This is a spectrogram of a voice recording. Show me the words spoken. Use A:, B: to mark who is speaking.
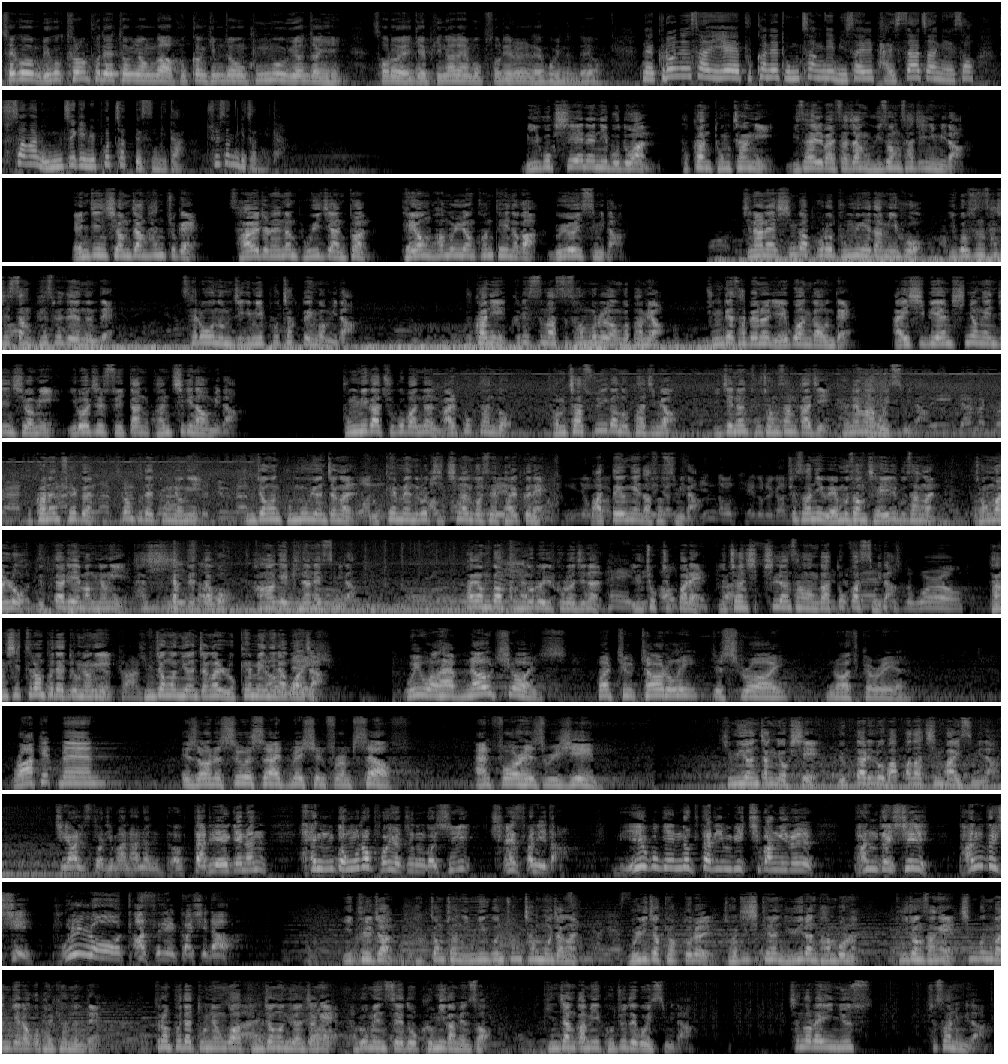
A: 최근 미국 트럼프 대통령과 북한 김정은 국무위원장이 서로에게 비난의 목소리를 내고 있는데요.
B: 네, 그러는 사이에 북한의 동창리 미사일 발사장에서 수상한 움직임이 포착됐습니다. 최선 기자입니다.
C: 미국 CNN이 보도한 북한 동창리 미사일 발사장 위성 사진입니다. 엔진 시험장 한쪽에 사흘 전에는 보이지 않던 대형 화물용 컨테이너가 놓여 있습니다. 지난해 싱가포르 북미 회담 이후 이곳은 사실상 폐쇄되었는데 새로운 움직임이 포착된 겁니다. 북한이 크리스마스 선물을 언급하며 중대 사변을 예고한 가운데 ICBM 신형 엔진 시험이 이루어질 수 있다는 관측이 나옵니다. 북미가 주고받는 말폭탄도 점차 수위가 높아지며 이제는 두 정상까지 겨냥하고 있습니다. 북한은 최근 트럼프 대통령이 김정은 국무위원장을 로켓맨으로 지칭한 것에 발끈해 맞대응에 나섰습니다. 최선희 외무성 제1부상은 정말로 늑다리의 망령이 다시 시작됐다고 강하게 비난했습니다. 화염과 분노로 일컬어지는 일촉즉발의 2017년 상황과 똑같습니다. 당시 트럼프 대통령이 김정은 위원장을 로켓맨이라고 하자
D: we will have no choice but to totally destroy North Korea. Rocket Man is on a suicide mission for himself and for his regime.
C: 김 위원장 역시 늑다리로 맞받아친 바 있습니다.
E: 지할 소리만 하는 늑다리에게는 행동으로 보여주는 것이 최선이다. 미국의 늑다리 미치광이를 반드시 반드시 불로 다스릴 것이다.
C: 이틀 전 박정천 인민군 총참모장은 물리적 격도를 저지시키는 유일한 담보는 두 정상의 친분 관계라고 밝혔는데 트럼프 대통령과 김정은 위원장의 브로맨스에도 금이 가면서 긴장감이 고조되고 있습니다. 채널A 뉴스 최선입니다.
